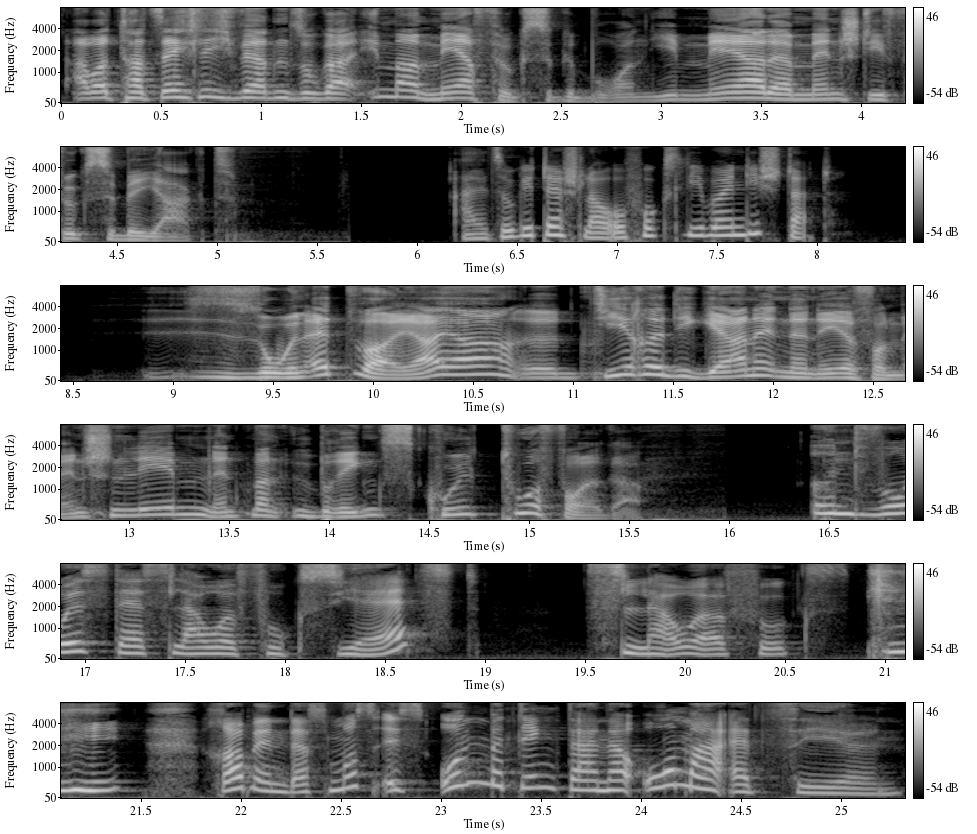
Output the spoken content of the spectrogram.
Aber tatsächlich werden sogar immer mehr Füchse geboren, je mehr der Mensch die Füchse bejagt. Also geht der schlaue Fuchs lieber in die Stadt. So in etwa, ja, ja. Äh, Tiere, die gerne in der Nähe von Menschen leben, nennt man übrigens Kulturfolger. Und wo ist der slaue Fuchs jetzt? Slauer Fuchs. Robin, das muss ich unbedingt deiner Oma erzählen.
